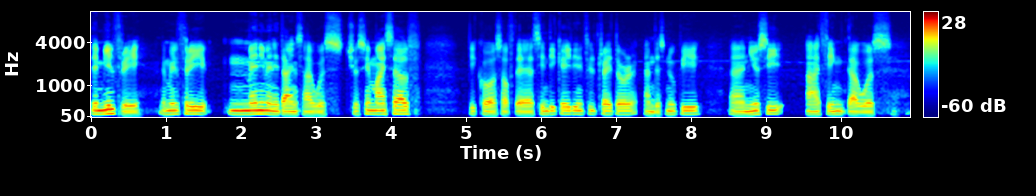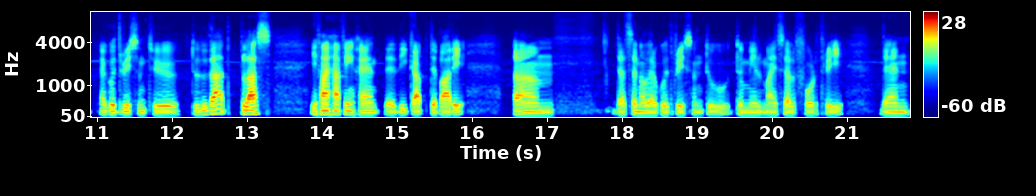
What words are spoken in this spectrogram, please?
the mill three, the mill three, many many times I was choosing myself because of the Syndicate Infiltrator and the Snoopy uh, Newsy. I think that was a good reason to to do that. Plus, if I have in hand the dig up the body, um, that's another good reason to to mill myself for three. Then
